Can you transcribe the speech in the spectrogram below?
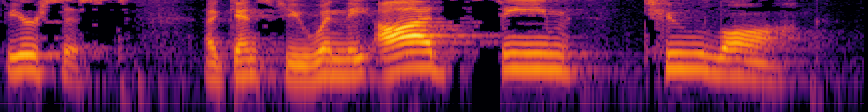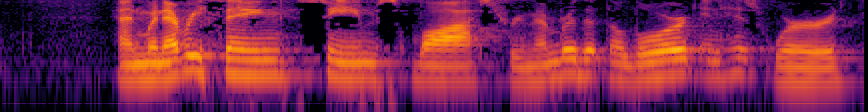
fiercest against you, when the odds seem too long, And when everything seems lost, remember that the Lord in His Word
